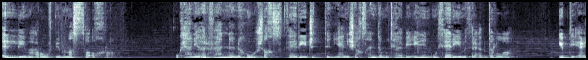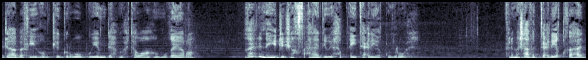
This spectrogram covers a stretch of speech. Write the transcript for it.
اللي معروف بمنصة أخرى وكان يعرف عنه أنه هو شخص ثري جدا يعني شخص عنده متابعين وثري مثل عبد الله يبدي إعجابه فيهم ك group ويمدح محتواهم وغيره غير أنه يجي شخص عادي ويحط أي تعليق ويروح. فلما شاف التعليق فهد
